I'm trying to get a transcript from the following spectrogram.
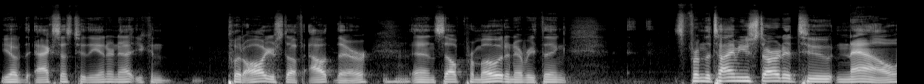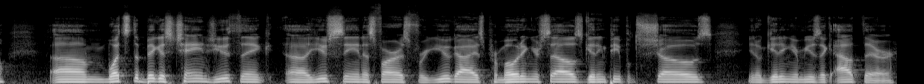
You have the access to the internet, you can put all your stuff out there and self promote and everything. From the time you started to now, um, what's the biggest change you think uh, you've seen as far as for you guys promoting yourselves, getting people to shows, you know, getting your music out there?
